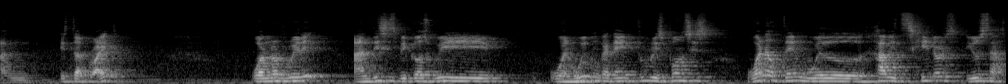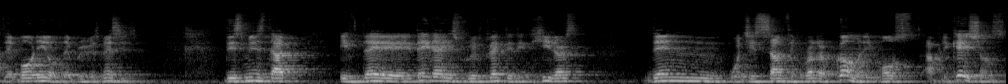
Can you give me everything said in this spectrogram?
And is that right? Well, not really. And this is because we, when we concatenate two responses, one of them will have its headers used as the body of the previous message. This means that if the data is reflected in headers, then, which is something rather common in most applications,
